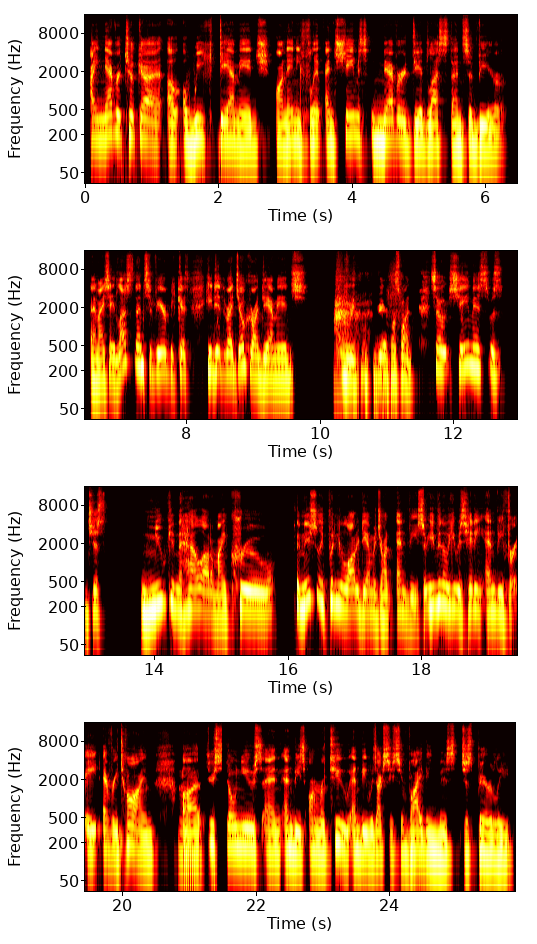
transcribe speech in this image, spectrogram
I never took a, a, a, weak damage on any flip, and Seamus never did less than severe. And I say less than severe because he did the red Joker on damage with severe plus one. So Seamus was just nuking the hell out of my crew. initially putting a lot of damage on Envy. So even though he was hitting Envy for eight every time, mm. uh, through Stone use and Envy's armor two, Envy was actually surviving this just barely.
